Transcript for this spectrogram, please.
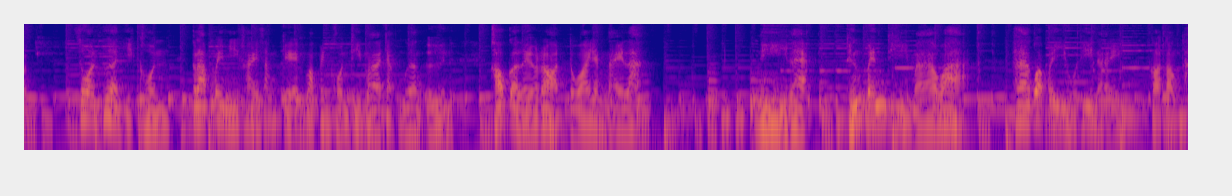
ษ ส่วนเพื่อนอีกคนกลับไม่มีใครสังเกตว่าเป็นคนที่มาจากเมืองอื่น เขาก็เลยรอดตัวยังไงล่ะ นี่แหละ ถึงเป็นที่มาว่า หากว่าไปอยู่ที่ไหน ก็ต้องท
